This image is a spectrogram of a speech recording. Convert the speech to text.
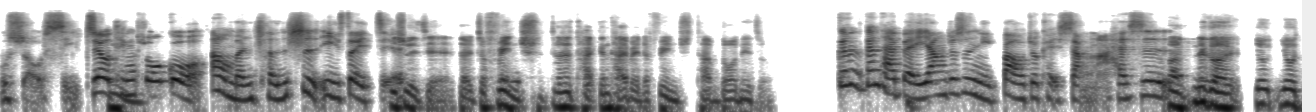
不熟悉，只有听说过澳门城市艺穗节。艺穗节，对，就 Fringe，就是台跟台北的 Fringe 差不多那种。跟跟台北一样，就是你报就可以上吗？还是？呃，那个又又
